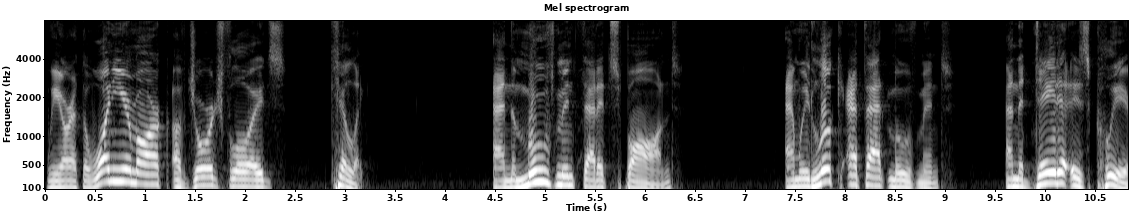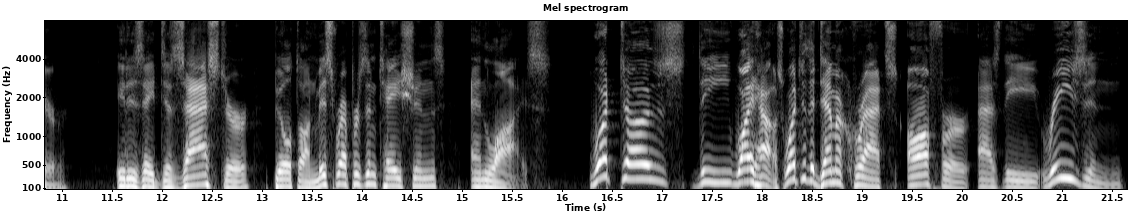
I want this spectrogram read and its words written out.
We are at the one year mark of George Floyd's killing and the movement that it spawned. And we look at that movement, and the data is clear. It is a disaster built on misrepresentations and lies. What does the White House, what do the Democrats offer as the reason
